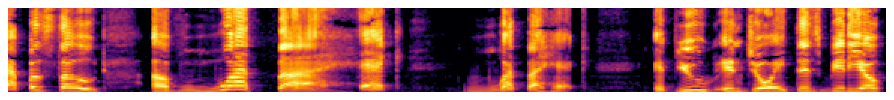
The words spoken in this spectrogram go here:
episode of What the Heck? What the Heck? If you enjoyed this video,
